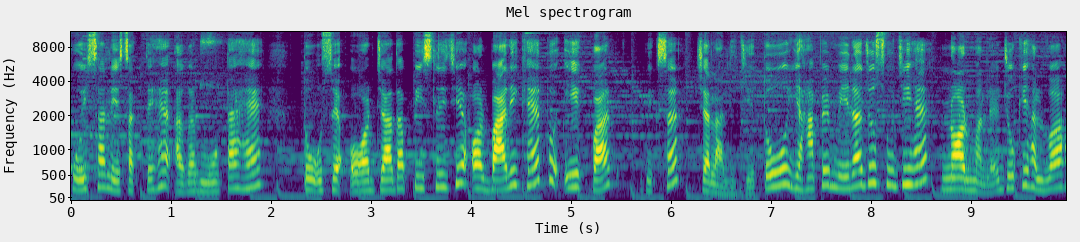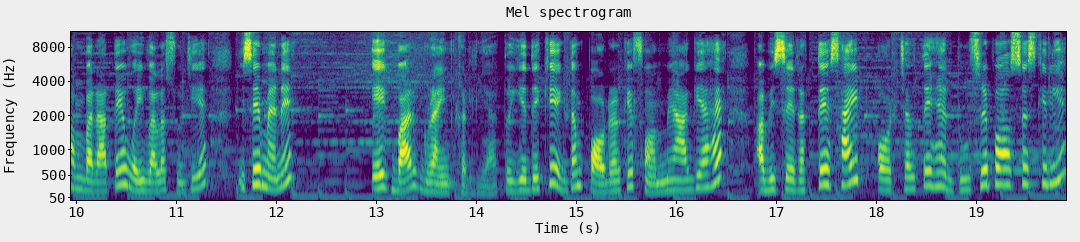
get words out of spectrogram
कोई सा ले सकते हैं, अगर मोटा है तो उसे और ज़्यादा पीस लीजिए और बारीक है तो एक बार मिक्सर चला लीजिए। तो यहाँ पे मेरा जो सूजी है नॉर्मल है, जो कि हलवा हम बनाते हैं, वही वाला सूजी है, इसे मैंने एक बार ग्राइंड कर लिया। तो ये देखिए, एकदम पाउडर के फॉर्म में आ गया है। अब इसे रखते हैं साइड और चलते हैं दूसरे प्रोसेस के लिए।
